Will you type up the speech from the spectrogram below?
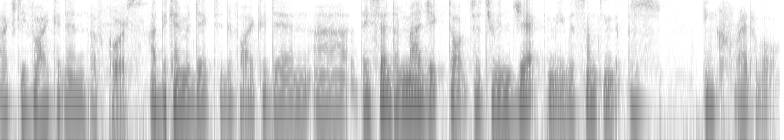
actually Vicodin. Of course. I became addicted to Vicodin. Uh, they sent a magic doctor to inject me with something that was incredible.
